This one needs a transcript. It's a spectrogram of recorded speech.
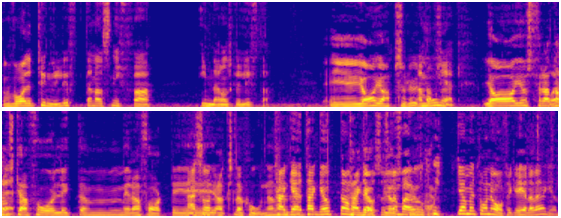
Var det tyngdlyftarna sniffa innan de skulle lyfta? Eh, Ja, ja absolut. Ammoniak. absolut. Ja, just för att de ska få lite mera fart i Alltså, accelerationen. Tagga, tagga upp Dante Tagga upp, och så ska just han bara skicka med Tony Afrika hela vägen.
